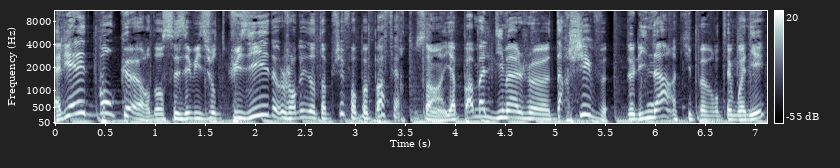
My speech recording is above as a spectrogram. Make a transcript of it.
Elle y allait de bon cœur dans ses émissions de cuisine. Aujourd'hui, dans Top Chef, on peut pas faire tout ça. hein. Il y a pas mal d'images euh, d'archives de l'INA qui peuvent en témoigner.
